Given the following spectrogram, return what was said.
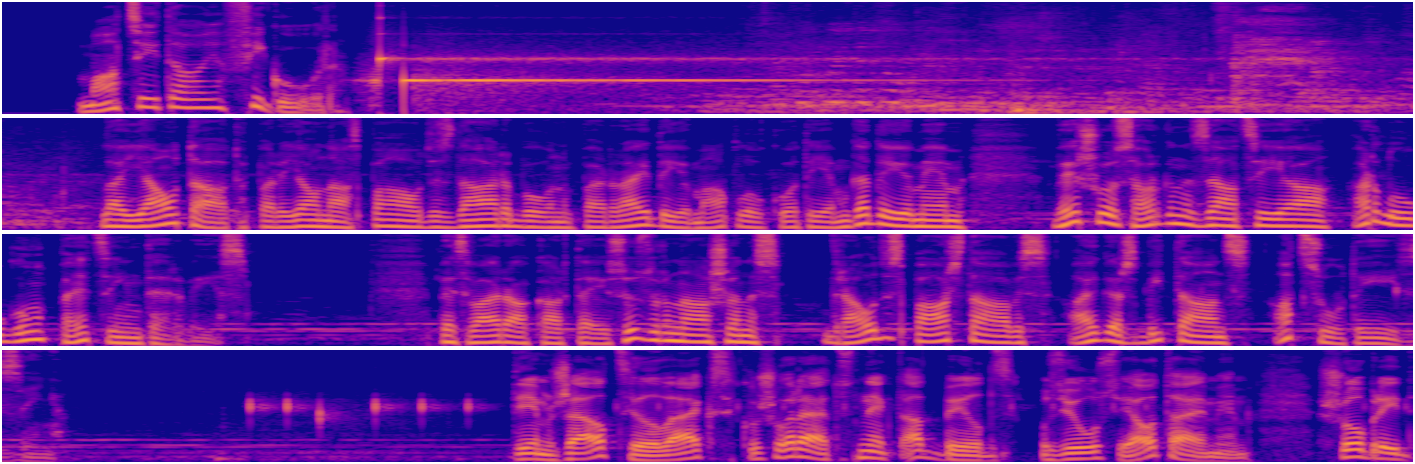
- mācītāja figūra. Lai jautātu par jaunās paudzes darbu un par raidījuma aplūkotajiem gadījumiem, vēršos organizācijā ar lūgumu pēc intervijas. Pēc vairāk kārtējas uzrunāšanas draudzes pārstāvis Aigars Bitāns atsūtīja īsiņu. Diemžēl cilvēks, kurš varētu sniegt atbildes uz jūsu jautājumiem, šobrīd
